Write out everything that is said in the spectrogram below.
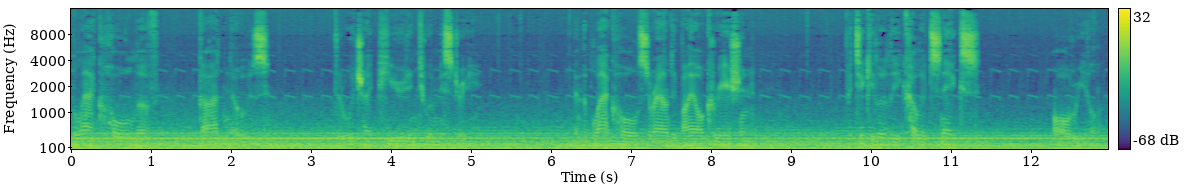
black hole of God knows, through which I peered into a mystery. And the black hole surrounded by all creation, particularly colored snakes, all real.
